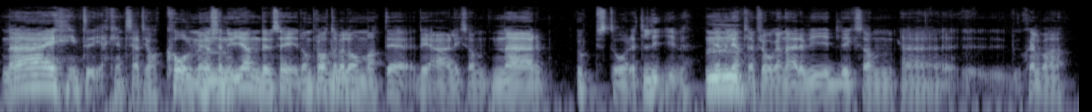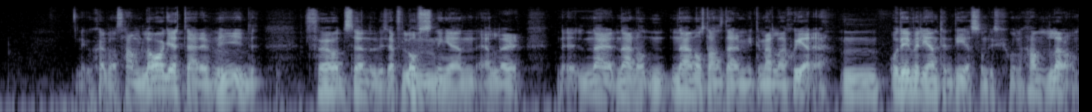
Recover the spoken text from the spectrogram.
Nej, inte, jag kan inte säga att jag har koll, men jag Mm. känner igen det du säger. De pratar Mm. väl om att det, det är liksom när uppstår ett liv? Det är Mm. väl egentligen frågan. Är det vid liksom eh, själva, själva samlaget? Är det Mm. vid födseln, det vill säga förlossningen eller när, när, när någonstans där mittemellan sker det. Mm. Och det är väl egentligen det som diskussionen handlar om.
